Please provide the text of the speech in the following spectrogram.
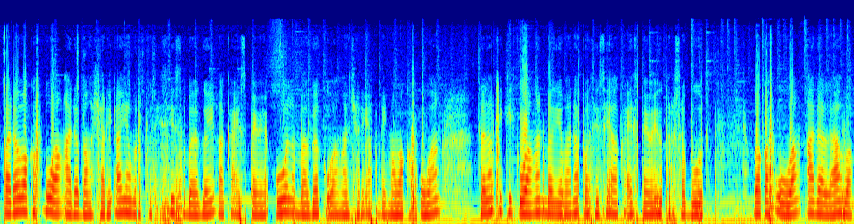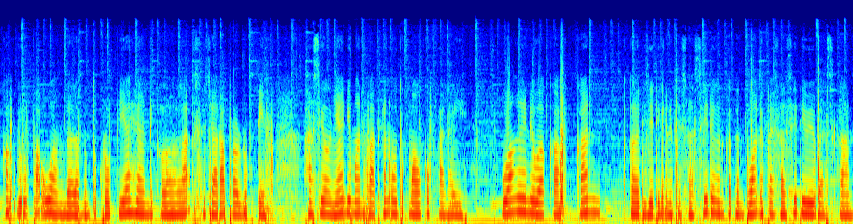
Pada wakaf uang ada bank syariah yang berposisi sebagai LKSPWU, Lembaga Keuangan Syariah Penerima Wakaf Uang. Dalam fikih keuangan bagaimana posisi LKSPWU tersebut? Wakaf uang adalah wakaf berupa uang dalam bentuk rupiah yang dikelola secara produktif. Hasilnya dimanfaatkan untuk mauquf alaih. Uang yang diwakafkan e, dijadikan investasi dengan ketentuan investasi dibebaskan.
